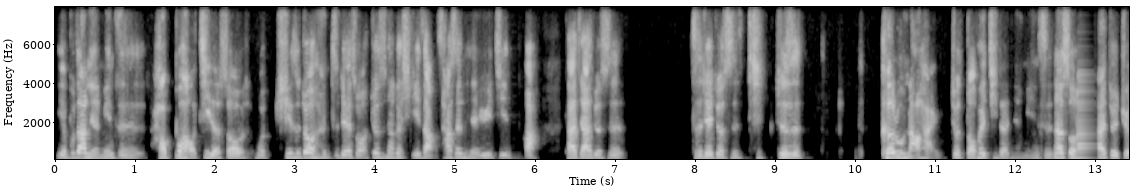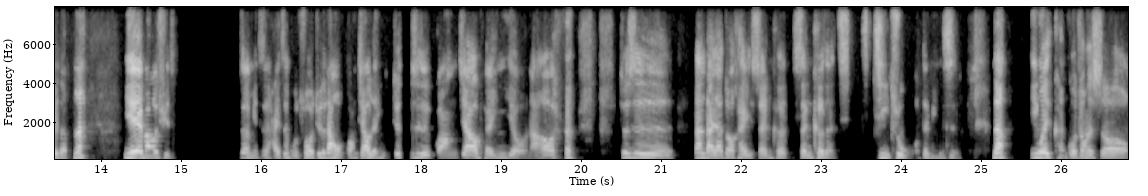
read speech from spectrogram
也不知道你的名字好不好记的时候，我其实就很直接说，就是那个洗澡擦身体的浴巾啊，大家就是直接就是就是。刻入脑海，就都会记得你的名字。那时候还就觉得，那爷爷帮我取这个名字还真不错，就是让我广交人，就是广交朋友，然后 就是让大家都可以深刻深刻的记住我的名字。那因为可能国中的时候，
